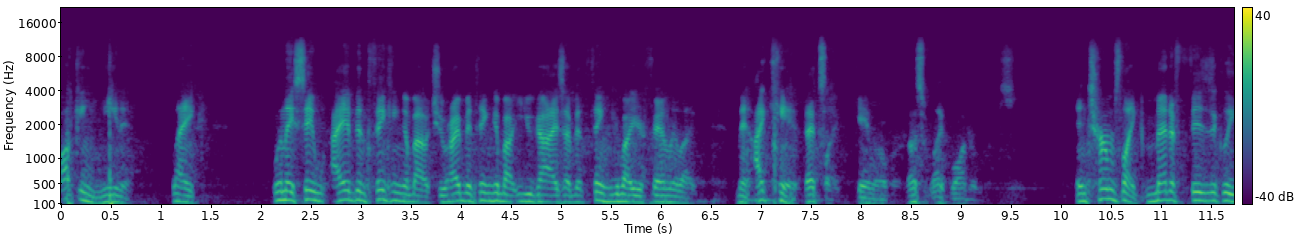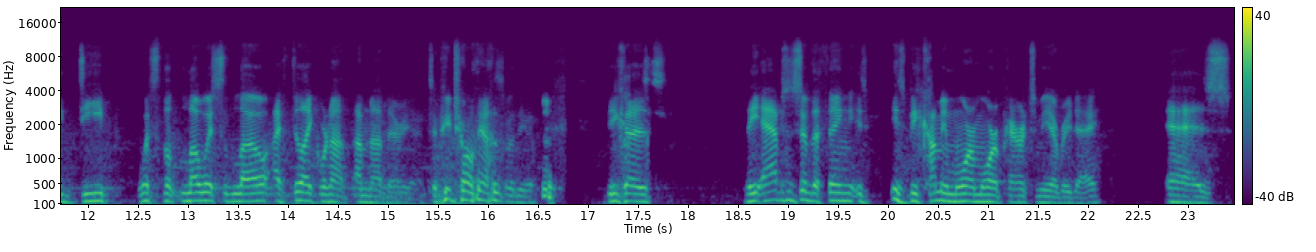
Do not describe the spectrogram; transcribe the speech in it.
fucking mean it. Like when they say, I have been thinking about you, I've been thinking about you guys, I've been thinking about your family, like, man, I can't, that's like game over. That's like waterworks. In terms like metaphysically deep, what's the lowest low? I feel like we're not, I'm not there yet, to be totally honest with you. because the absence of the thing is is becoming more and more apparent to me every day as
